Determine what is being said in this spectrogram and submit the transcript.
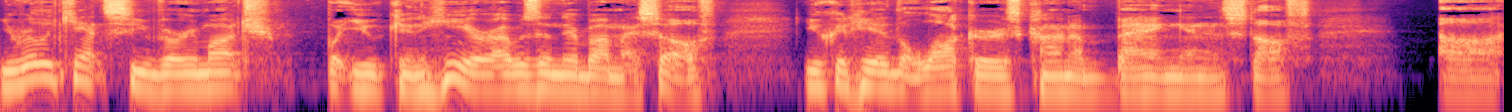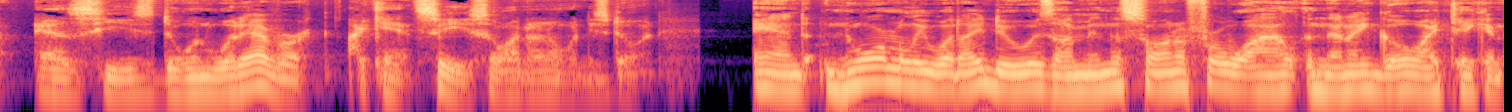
you really can't see very much, but you can hear, I was in there by myself, you could hear the lockers kind of banging and stuff uh, as he's doing whatever. I can't see, so I don't know what he's doing. And normally, what I do is I'm in the sauna for a while, and then I go, I take an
